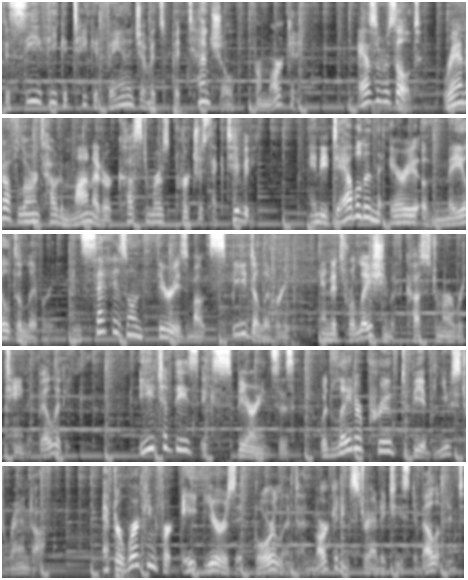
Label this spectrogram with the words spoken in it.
to see if he could take advantage of its potential for marketing. As a result, Randolph learned how to monitor customers' purchase activity and he dabbled in the area of mail delivery and set his own theories about speed delivery and its relation with customer retainability. Each of these experiences would later prove to be of use to Randolph. After working for eight years at Borland on marketing strategies development,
